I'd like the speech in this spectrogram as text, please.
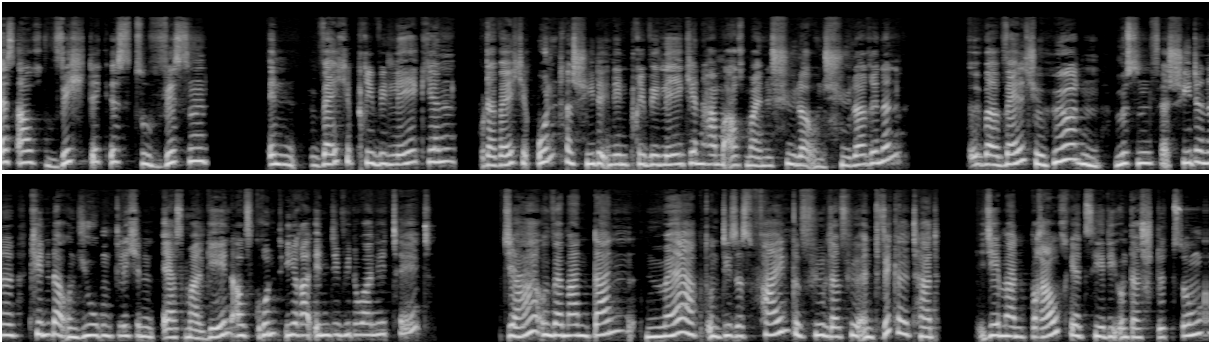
es auch wichtig ist zu wissen, in welche Privilegien oder welche Unterschiede in den Privilegien haben auch meine Schüler und Schülerinnen? Über welche Hürden müssen verschiedene Kinder und Jugendlichen erstmal gehen aufgrund ihrer Individualität? Ja, und wenn man dann merkt und dieses Feingefühl dafür entwickelt hat, jemand braucht jetzt hier die Unterstützung,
